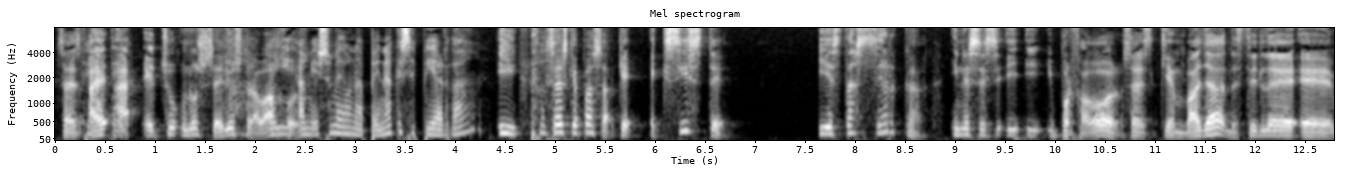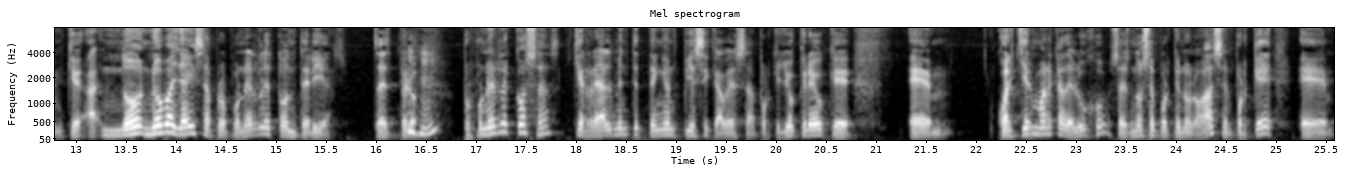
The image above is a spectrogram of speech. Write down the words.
¿sabes? Ha, hecho unos serios Ay, trabajos. a mí eso me da una pena que se pierda. Y Pues- ¿sabes qué pasa? Que existe y está cerca. Y, y, y- y por favor, ¿sabes? Quien vaya, decirle eh, que ah, no, no vayáis a proponerle tonterías. ¿sabes? Pero, Ujú. proponerle cosas que realmente tengan pies y cabeza, porque yo creo que em, cualquier marca de lujo, o sea, no sé por qué no lo hacen, ¿por qué eh,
